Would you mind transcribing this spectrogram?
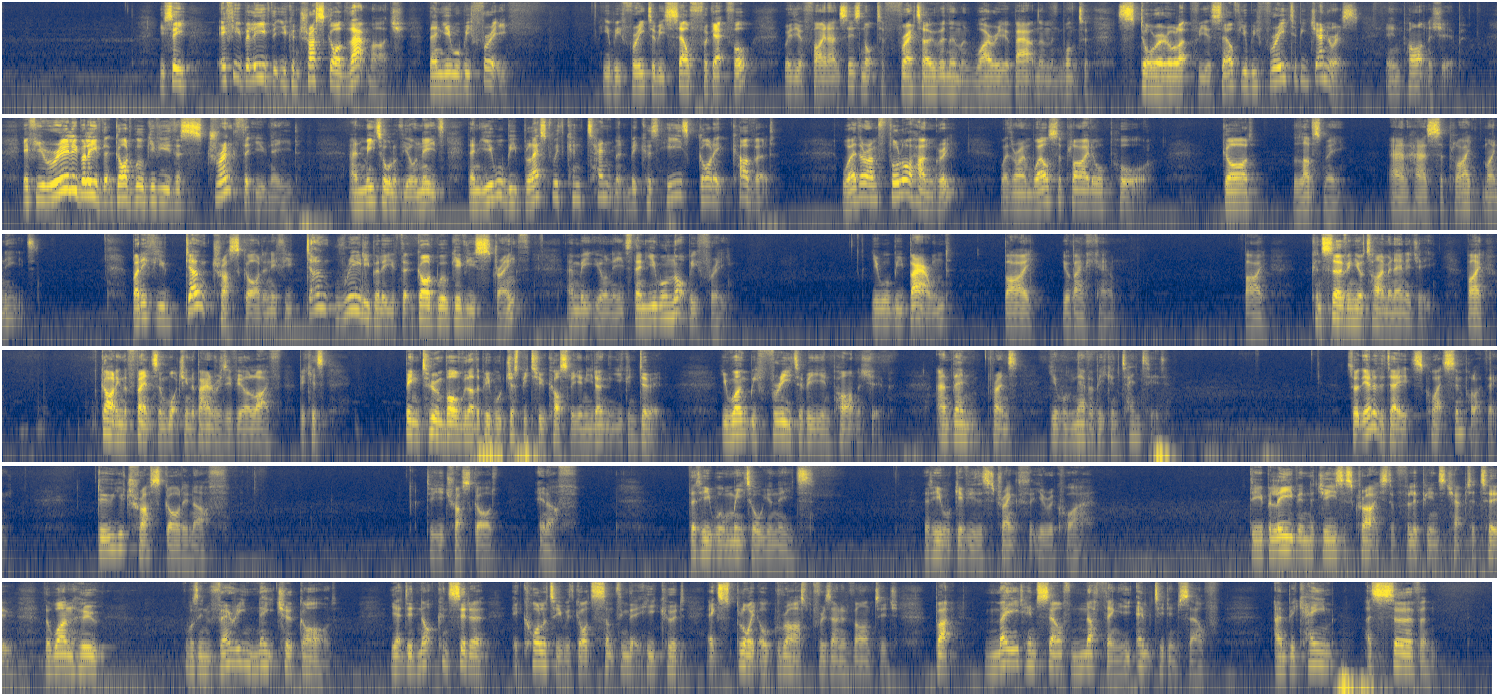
You see, if you believe that you can trust God that much, then you will be free. You'll be free to be self forgetful with your finances, not to fret over them and worry about them and want to store it all up for yourself. You'll be free to be generous in partnership. If you really believe that God will give you the strength that you need and meet all of your needs, then you will be blessed with contentment because He's got it covered. Whether I'm full or hungry, whether I'm well supplied or poor, God loves me and has supplied my needs. But if you don't trust God and if you don't really believe that God will give you strength and meet your needs, then you will not be free. You will be bound by your bank account, by conserving your time and energy, by guarding the fence and watching the boundaries of your life because being too involved with other people will just be too costly and you don't think you can do it. You won't be free to be in partnership. And then, friends, you will never be contented. So at the end of the day, it's quite simple, I think. Do you trust God enough? Do you trust God enough that He will meet all your needs? That He will give you the strength that you require? Do you believe in the Jesus Christ of Philippians chapter 2, the one who was in very nature God, yet did not consider equality with God something that he could exploit or grasp for his own advantage, but made himself nothing. He emptied himself and became a servant.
